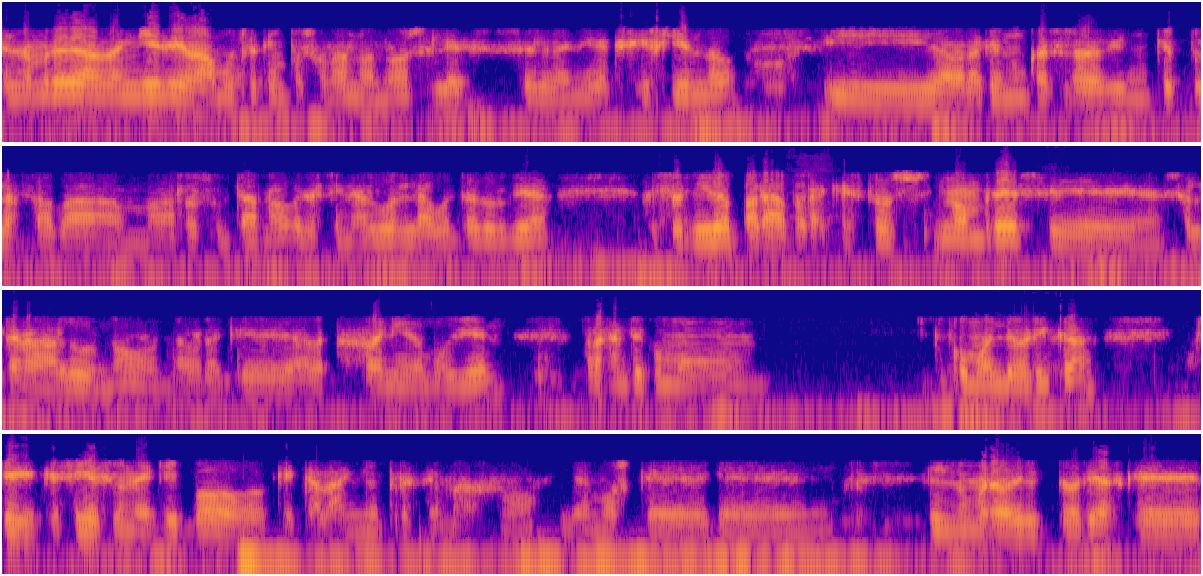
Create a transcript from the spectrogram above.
El nombre de Adanguer lleva mucho tiempo sonando, ¿no? Se le, se le venía exigiendo y la verdad que nunca se sabe bien en qué plaza va, a resultar, ¿no? Pero al final la Vuelta a Turquía ha servido para, para que estos nombres eh, salten a la luz, ¿no? La verdad que ha, venido muy bien para gente como, como el de Orica que, que sigue siendo un equipo que cada año crece más, ¿no? Vemos que, que el número de victorias que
